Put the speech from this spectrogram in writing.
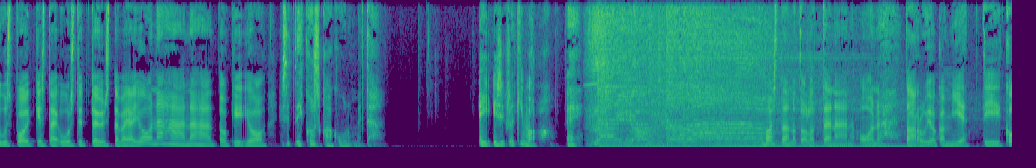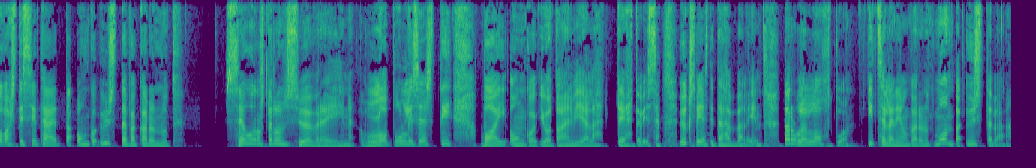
uusi poikkis tai uusi tyttöystävä. Ja joo, nähdään, nähdään toki, joo. Ja sitten ei koskaan kuulu mitään. Ei, ei siksi kivaa, ei. Vastaanotolla tänään on Taru, joka miettii kovasti sitä, että onko ystävä kadonnut seurustelun syövereihin lopullisesti vai onko jotain vielä tehtävissä? Yksi viesti tähän väliin. Tarulle lohtua. Itselläni on kadonnut monta ystävää,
